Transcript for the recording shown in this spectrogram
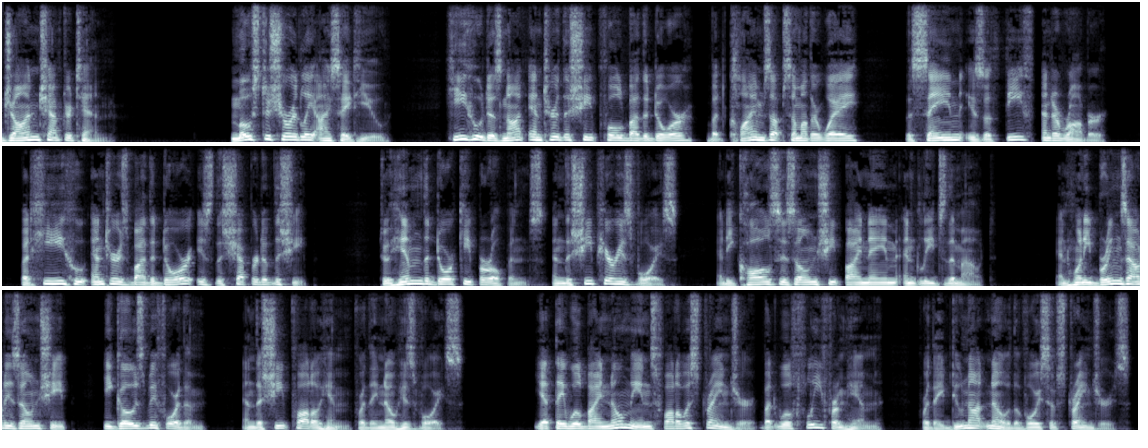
John chapter 10 Most assuredly I say to you, he who does not enter the sheepfold by the door, but climbs up some other way, the same is a thief and a robber. But he who enters by the door is the shepherd of the sheep. To him the doorkeeper opens, and the sheep hear his voice, and he calls his own sheep by name and leads them out. And when he brings out his own sheep, he goes before them, and the sheep follow him, for they know his voice. Yet they will by no means follow a stranger, but will flee from him, for they do not know the voice of strangers.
